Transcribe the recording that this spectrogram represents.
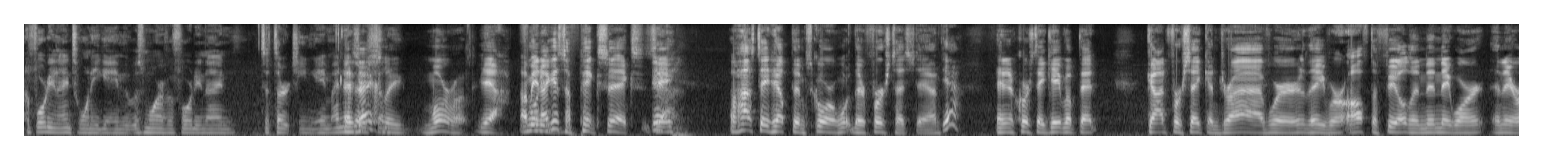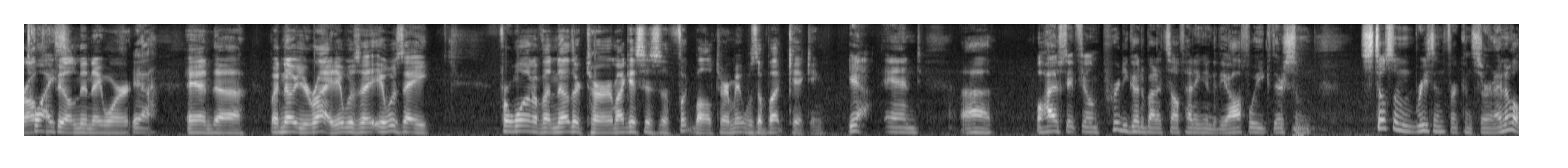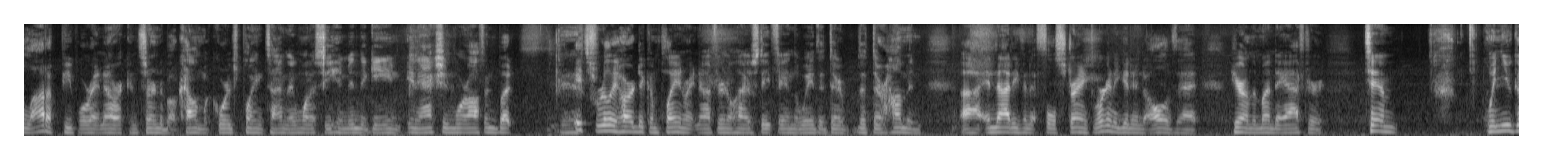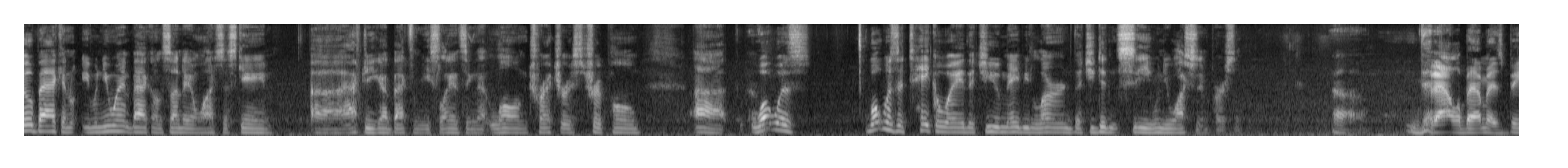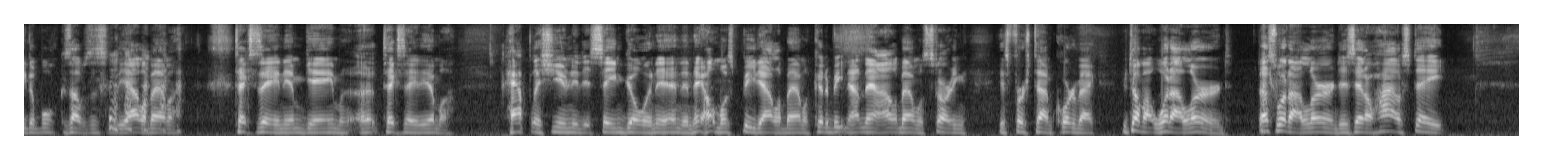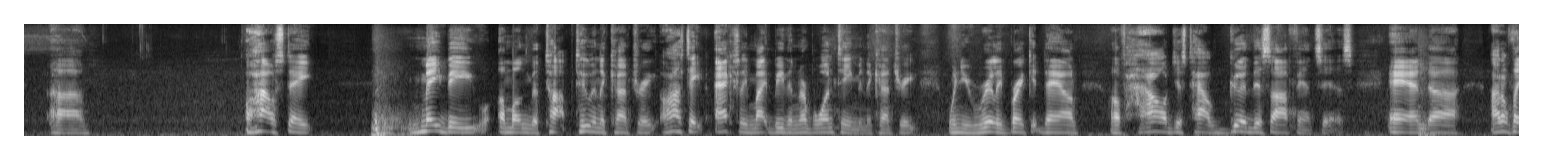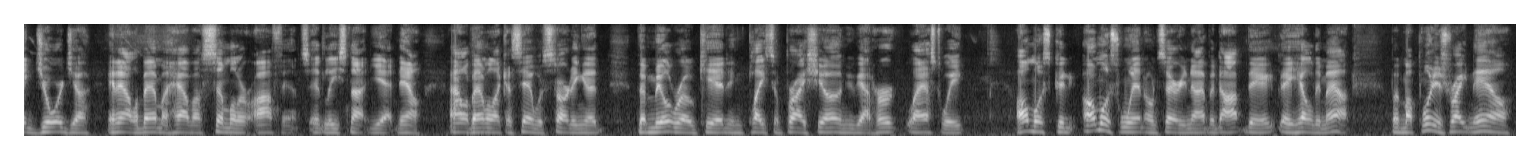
a 49-20 game. It was more of a 49 to 13 game. I know It's there's some- actually more of yeah. I mean, I guess a pick six. See, Yeah. Ohio State helped them score their first touchdown. yeah. And of course they gave up that godforsaken drive where they were off the field and then they weren't, and they were off the field and then they weren't. Yeah. And uh, but no, you're right. It was a it was a for one of another term. I guess this is a football term. It was a butt kicking. Yeah, and uh, Ohio State feeling pretty good about itself heading into the off week. There's some still some reason for concern. I know a lot of people right now are concerned about Kyle McCord's playing time. They want to see him in the game in action more often, but it's really hard to complain right now if you're an Ohio State fan the way that they're that they're humming uh, and not even at full strength. We're going to get into all of that here on the Monday after. Tim, when you go back and when you went back on Sunday and watched this game uh, after you got back from East Lansing, that long treacherous trip home, uh, what was what was a takeaway that you maybe learned that you didn't see when you watched it in person? That Alabama is beatable because I was listening to the Alabama Texas A&M game. Uh, Texas A&M, a hapless unit it seemed going in, and they almost beat Alabama. Could have beaten out now. Alabama was starting his first time quarterback. You're talking about what I learned. That's what I learned is that Ohio State, uh, Ohio State may be among the top two in the country. Ohio State actually might be the number one team in the country when you really break it down of how just how good this offense is. And uh, I don't think Georgia and Alabama have a similar offense, at least not yet. Now, Alabama, like I said, was starting at the Milroe kid in place of Bryce Young, who got hurt last week. Almost could almost went on Saturday night, but they they held him out. But my point is, right now,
